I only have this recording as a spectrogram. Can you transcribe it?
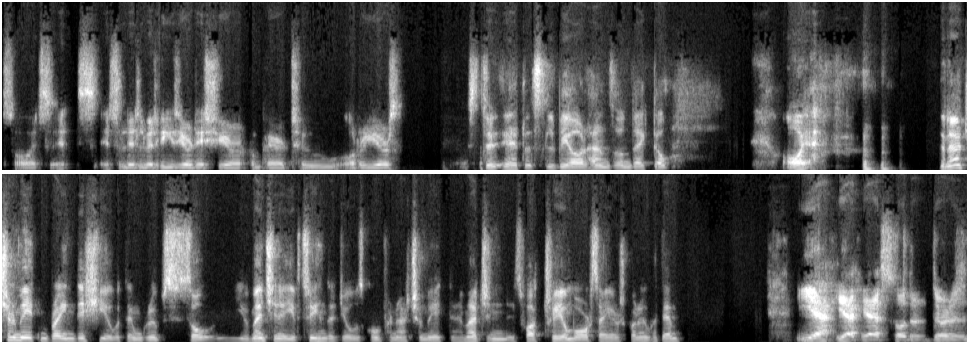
so it's it's it's a little bit easier this year compared to other years. Still, it'll still be all hands on deck though. Oh yeah. the natural mating Brian this year with them groups. So you mentioned you have 300 Joes going for natural mating. I imagine it's what three or more sires going out with them. Yeah, yeah, yeah. So there, there's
